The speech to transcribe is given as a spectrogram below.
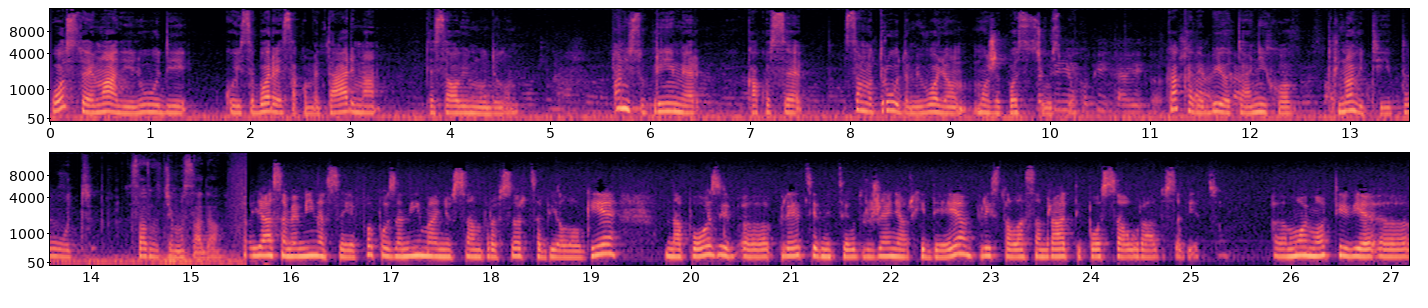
postoje mladi ljudi koji se bore sa komentarima te sa ovim ludilom. Oni su primjer kako se samo trudom i voljom može postići uspjeh. Kakav je bio taj njihov trnoviti put, saznat ćemo sada. Ja sam Emina Sefo, po zanimanju sam profesorca biologije. Na poziv e, predsjednice Udruženja Orhideja pristala sam raditi posao u radu sa djecom. E, Moj motiv je e,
